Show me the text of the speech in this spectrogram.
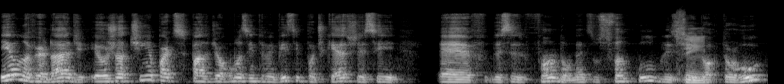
Eu, na verdade, eu já tinha participado de algumas entrevistas em podcast desse, é, desse fandom, né, dos fã-clubes de Doctor Who,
